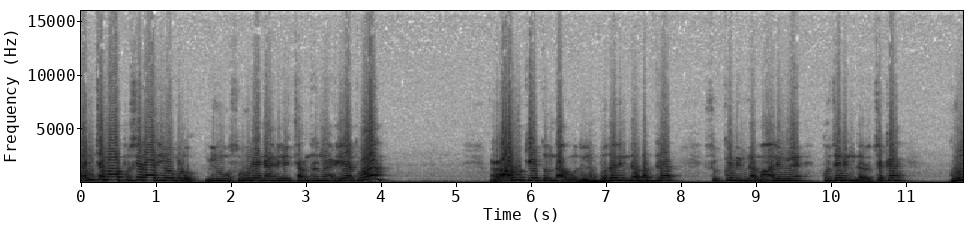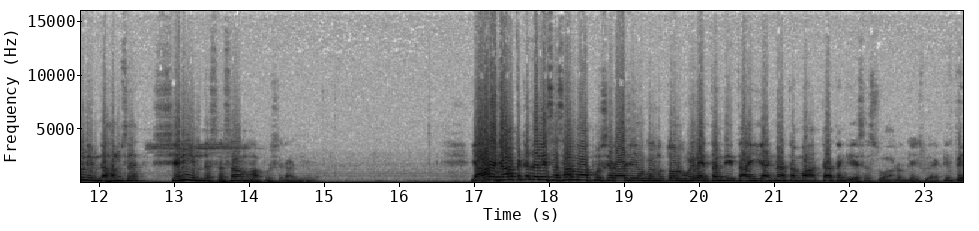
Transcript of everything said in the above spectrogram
ಪಂಚಮಹಾಪುರುಷ ರಾಜಯೋಗಗಳು ನೀವು ಸೂರ್ಯನಾಗಲಿ, ಚಂದ್ರನಾಗಲಿ ಅಥವಾ ರಾಹುಕೇತುಂದ ಆಗುವುದಿಲ್ಲ ಬುಧನಿಂದ ಭದ್ರ, ಶುಕ್ರನಿಂದ ಮಾಲಿವೆ ಕುಜನಿಂದ ರುಚಕ, ಗುರುನಿಂದ ಹಂಸ, ಶನಿಯಿಂದ ಸಸಾ ಮಹಾಪುರುಷ ರಾಜಯೋಗ ಯಾರ ಜಾತಕದಲ್ಲಿ ಸಸಾ ಮಹಾಪುರುಷ ರಾಜಯೋಗ ಗೊತ್ತವರು ಒಳ್ಳೆ ತಂದೆ, ತಾಯಿ, ಅಣ್ಣ, ತಮ್ಮ, ಅಕ್ಕ, ತಂಗಿ, ಯಶಸ್ಸು, ಆರೋಗ್ಯ, ಐಶ್ವರ್ಯ, ಕೀರ್ತಿ,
